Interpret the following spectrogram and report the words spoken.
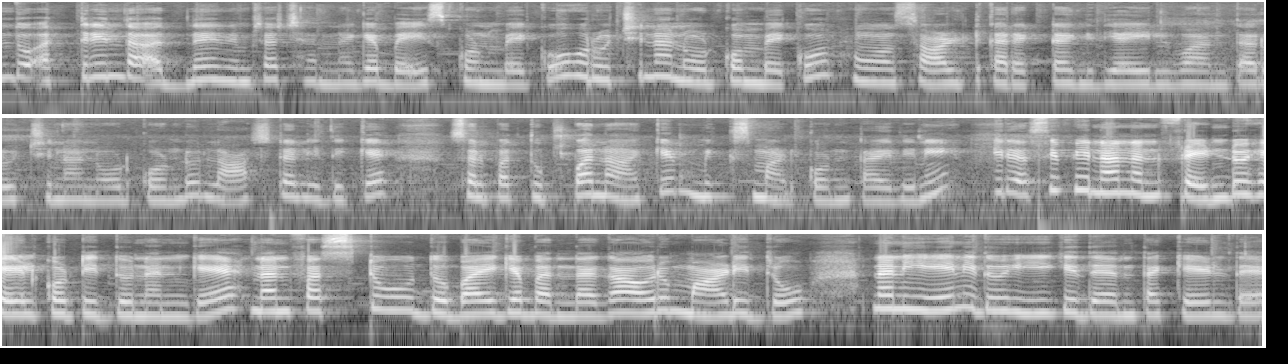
ಒಂದು ಹತ್ತರಿಂದ ಹದಿನೈದು ನಿಮಿಷ ಚೆನ್ನಾಗೆ ಬೇಯಿಸ್ಕೊಳ್ಬೇಕು. ರುಚಿನ ನೋಡ್ಕೊಬೇಕು ಸಾಲ್ಟ್ ಕರೆಕ್ಟಾಗಿದೆಯಾ ಇಲ್ವಾ ಅಂತ ರುಚಿನ ನೋಡಿಕೊಂಡು ಲಾಸ್ಟಲ್ಲಿ ಇದಕ್ಕೆ ಸ್ವಲ್ಪ ತುಪ್ಪನ ಹಾಕಿ ಮಿಕ್ಸ್ ಮಾಡ್ಕೊತಾ ಇದ್ದೀನಿ. ಈ ರೆಸಿಪಿನ ನನ್ನ ಫ್ರೆಂಡು ಹೇಳ್ಕೊಟ್ಟಿದ್ದು ನನಗೆ. ನಾನು ಫಸ್ಟು ದುಬೈಗೆ ಬಂದಾಗ ಅವರು ಮಾಡಿದರು ನಾನು ಏನಿದು ಹೀಗಿದೆ? ಅಂತ ಕೇಳಿದೆ.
